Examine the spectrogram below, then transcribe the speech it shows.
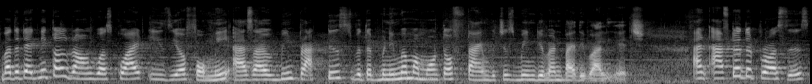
But the technical round was quite easier for me as I have been practiced with a minimum amount of time which is being given by the Wiley. And after the process,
